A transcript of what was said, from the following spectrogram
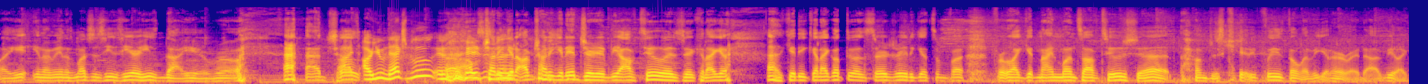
Like he, you know, what I mean, as much as he's here, he's not here, bro. Joe, are you next, Blue? uh, I'm trying to get, I'm trying to get injured and be off too. Is it, Can I get? Can, you, can I go through a surgery to get some uh, for like get nine months off too? Shit, I'm just kidding. Please don't let me get hurt right now. It'd be like,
